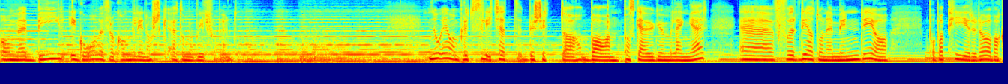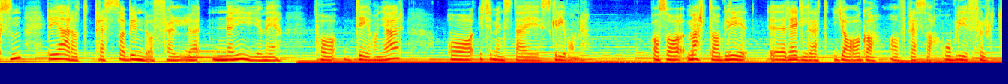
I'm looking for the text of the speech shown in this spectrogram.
og med bil i gave fra Kongelig norsk automobilforbund. Nå er hun plutselig ikke et beskytta barn på Skaugum lenger, eh, fordi at hun er myndig og på papiret da voksen. Det gjør at pressa begynner å følge nøye med på det hun gjør, og ikke minst de skriver om det. Altså, Märtha blir eh, regelrett jaga av pressa. Hun blir fulgt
